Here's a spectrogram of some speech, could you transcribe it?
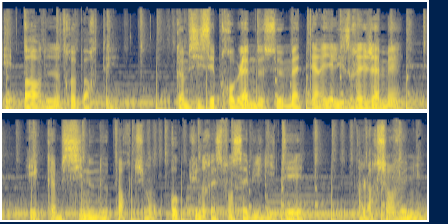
et hors de notre portée? Comme si ces problèmes ne se matérialiseraient jamais et comme si nous ne portions aucune responsabilité dans leur survenue.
